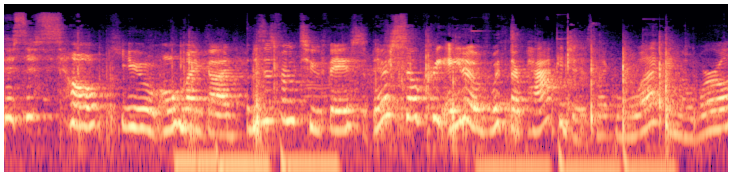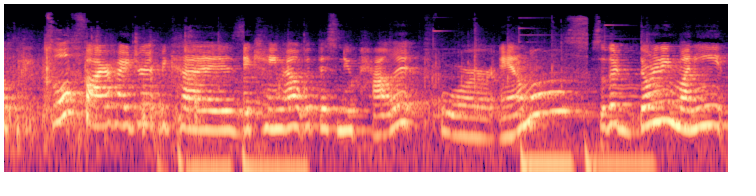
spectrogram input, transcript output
This is so cute. Oh my god. This is from Too Faced. They're so creative with their packages. Like what in the world? It's a little fire hydrant because they came out with this new palette for animals. So they're donating money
